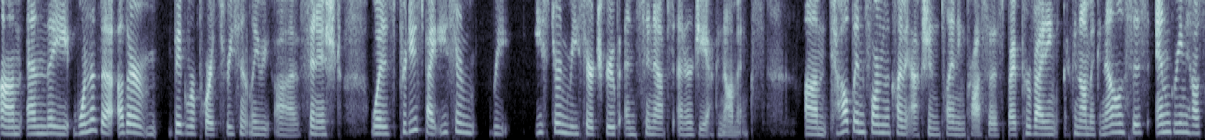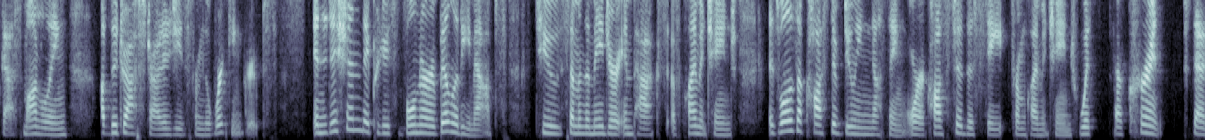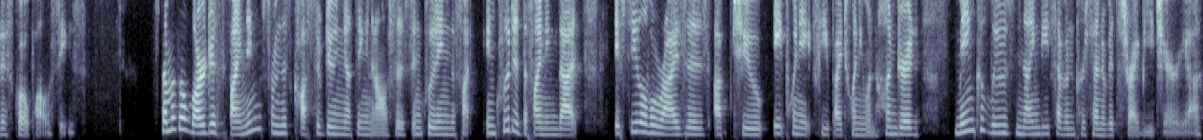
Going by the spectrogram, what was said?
Um, and the one of the other big reports recently uh, finished was produced by Eastern Re Eastern Research Group and Synapse Energy Economics um, to help inform the climate action planning process by providing economic analysis and greenhouse gas modeling of the draft strategies from the working groups. In addition, they produce vulnerability maps to some of the major impacts of climate change, as well as a cost of doing nothing or a cost to the state from climate change with our current status quo policies. Some of the largest findings from this cost of doing nothing analysis, including the included the finding that if sea level rises up to 8.8 feet by 2100, Maine could lose 97% of its dry beach area.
